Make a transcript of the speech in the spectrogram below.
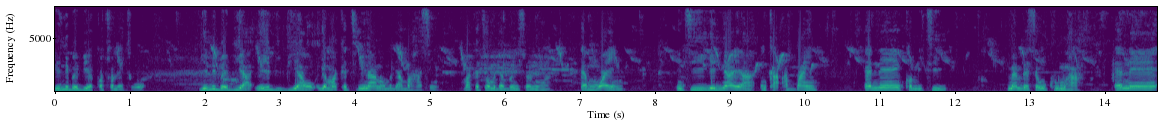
Yɛni baabi a yɛkɔ toilet wɔ. Yɛni baabi a yɛyɛ biribi a yɛ market nyinaa na wɔde aba ha sen. Market a wɔde aba nsuo no ho a ɛmmoa yɛn. Nti yɛnyaeɛ a nka aban ne committee members a ɛwɔ kurom ha ne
